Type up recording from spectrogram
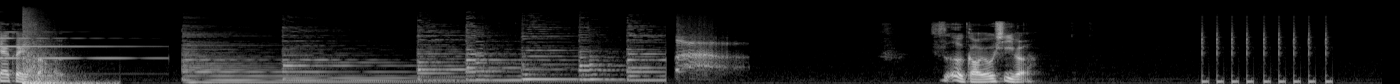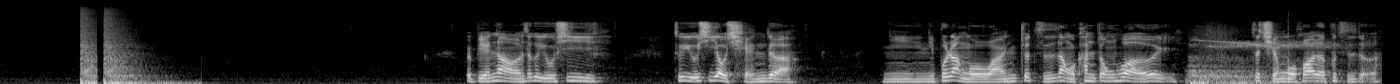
现在可以放了。这是恶搞游戏吧？别闹了，这个游戏，这个游戏要钱的啊！你你不让我玩，就只是让我看动画而已，这钱我花的不值得。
